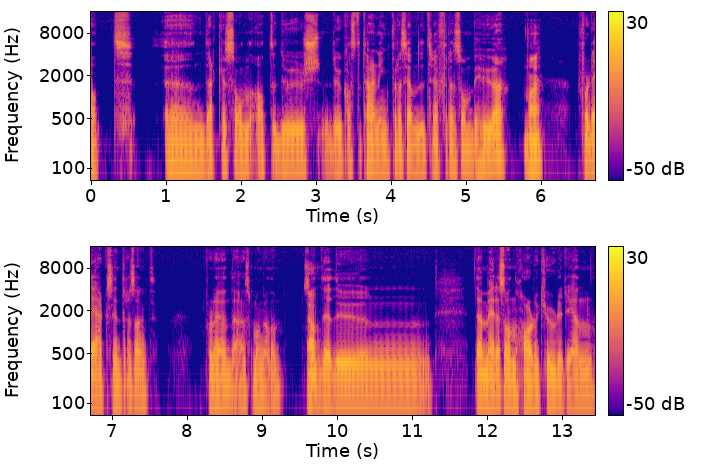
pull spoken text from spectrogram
at øh, det er ikke sånn at du, du kaster terning for å se om du treffer en zombie i huet. Nei. For det er ikke så interessant. For det, det er jo så mange av dem. Så Ja. det du Det er mer sånn har du kuler igjen?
